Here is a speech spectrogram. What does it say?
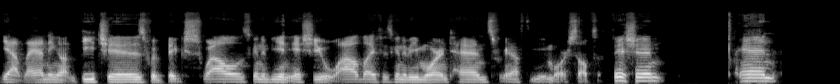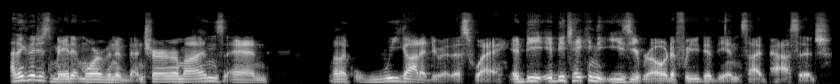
yeah, landing on beaches with big swell is going to be an issue. Wildlife is going to be more intense. We're going to have to be more self sufficient. And I think they just made it more of an adventure in our minds. And we're like, we got to do it this way. It'd be, it'd be taking the easy road if we did the inside passage.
